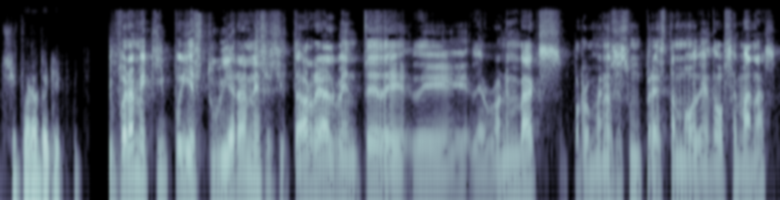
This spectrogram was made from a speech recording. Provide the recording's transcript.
si fuera tu equipo? Si fuera mi equipo y estuviera necesitado realmente de, de, de running backs, por lo menos es un préstamo de dos semanas,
